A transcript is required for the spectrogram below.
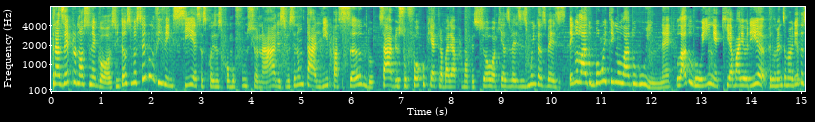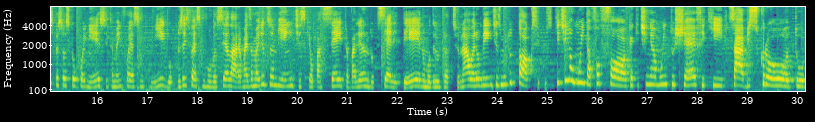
trazer para o nosso negócio. Então, se você não vivencia essas coisas como funcionário, se você não tá ali passando, sabe, o sufoco que é trabalhar para uma pessoa que às vezes, muitas vezes, tem o lado bom e tem o lado ruim, né? O lado ruim é que a maioria, pelo menos a maioria das pessoas que eu conheço, e também foi assim comigo, não sei se foi assim com você, Lara, mas a maioria dos ambientes que eu passei trabalhando CLT, no modelo tradicional, eram ambientes muito tóxicos, que tinham muita fofoca, que tinha muito chefe que que, sabe, escroto,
